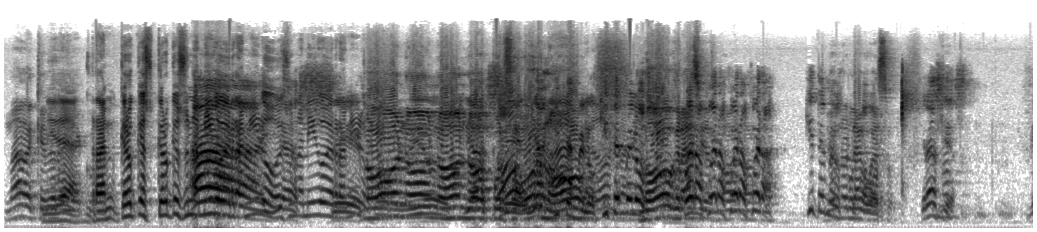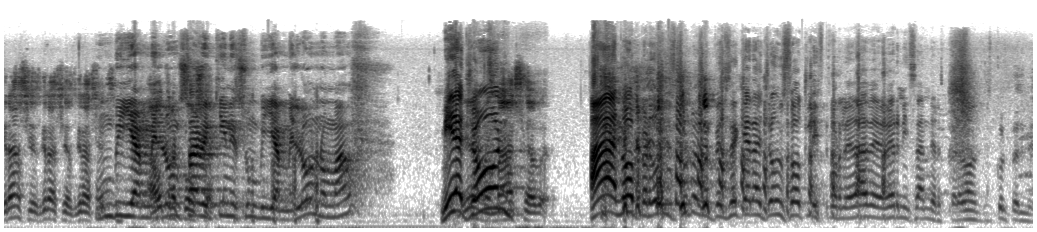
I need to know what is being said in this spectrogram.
Nada que ver con- Ram- creo, que es, creo que es un amigo de Ah, Ramiro, es un amigo de. Ramiro. No, no, no, no, por favor, ya no. Quítenmelo, quítenmelos. No, gracias, fuera, fuera, no, fuera. no por favor. eso. Gracias. Gracias, gracias, gracias. Un Villamelón sabe quién es un Villamelón, ¿no, Mau? Mira, Mira John. nomás. Ah, no, perdón, discúlpenme, pensé que era John Sutcliffe por la edad de Bernie Sanders, perdón, discúlpenme.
